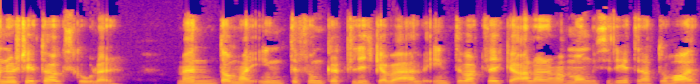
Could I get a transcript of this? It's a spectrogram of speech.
universitet och högskolor. Men de har inte funkat lika väl, inte varit lika, alla de här mångsidigheterna att du har,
